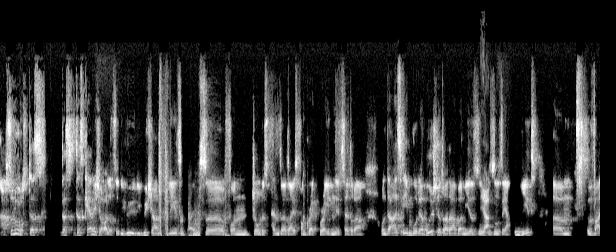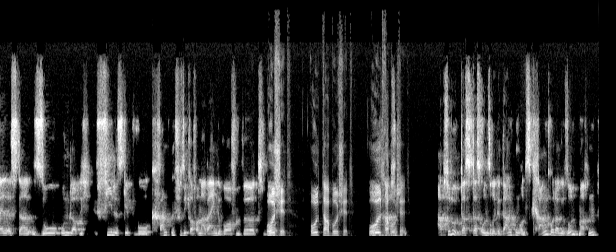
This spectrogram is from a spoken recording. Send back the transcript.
Absolut, das, das, das kenne ich auch alles. So die, die Bücher habe ich gelesen, sei es äh, von Joe Dispenza, sei es von Greg Braden etc. Und da ist eben, wo der Bullshit-Radar bei mir so, ja. so sehr angeht, ähm, weil es da so unglaublich vieles gibt, wo Quantenphysik auf einmal reingeworfen wird. Bullshit. Ultra Bullshit. Ultra Bullshit. Absolut, dass, dass unsere Gedanken uns krank oder gesund machen.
